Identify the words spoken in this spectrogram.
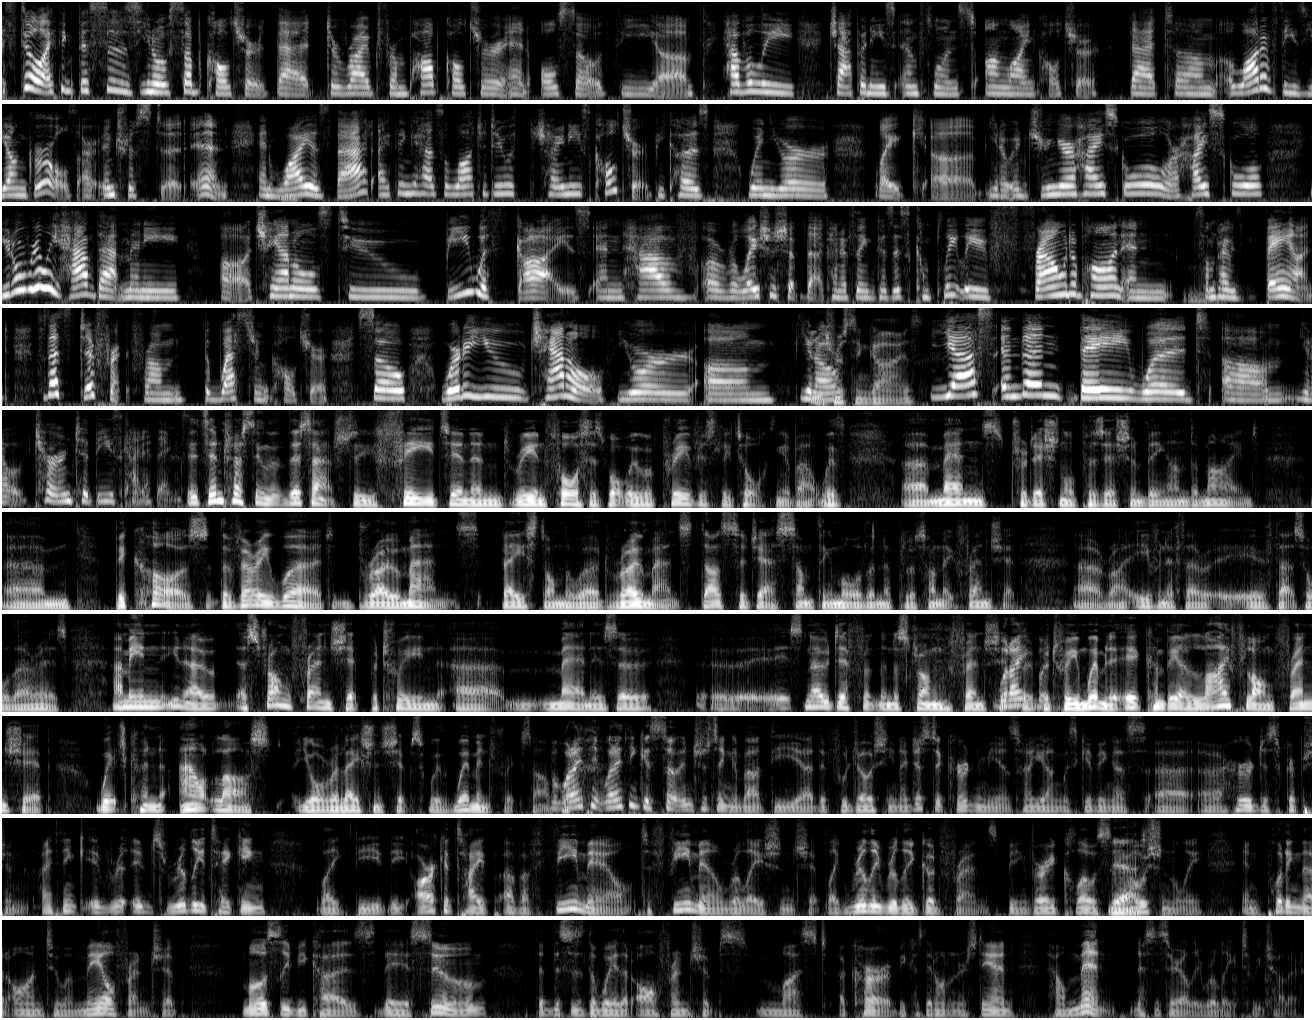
still, I think this is, you know, subculture that derived from pop culture and also the uh, heavily Japanese influenced online culture that um, a lot of these young girls are interested in. And why is that? I think it has a lot to do with Chinese culture because when you're like, uh, you know, in junior high school or high school, you don't really have that many uh, channels to be with guys and have a relationship, that kind of thing, because it's completely frowned upon and mm. sometimes banned. So that's different from the Western culture. So where do you channel your, um, you know, interesting guys? Yes, and then they would, um, you know, turn to these kind of things. It's interesting that this actually feeds in and reinforces what we were previously talking about with uh, men's traditional position being undermined um, because the very word bromance, based on the word romance, does suggest something more than a platonic friendship, uh, right? Even if there, if that's all there is. I mean, you know, a strong friendship between uh, men is a, uh, it's no different than a strong friendship I, between women. It can be a lifelong friendship which can outlast your relationships with women, for example. But what I think what I think is so interesting about the uh, the Fujoshi, and it just occurred to me as He Young was giving us uh, uh, her description. I think it re- it's really taking like the the archetype of a female to female relationship, like really really good friends, being very close yes. emotionally, and putting that onto a male friendship, mostly because they assume that this is the way that all friendships must occur because they don't understand how men necessarily relate to each other.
